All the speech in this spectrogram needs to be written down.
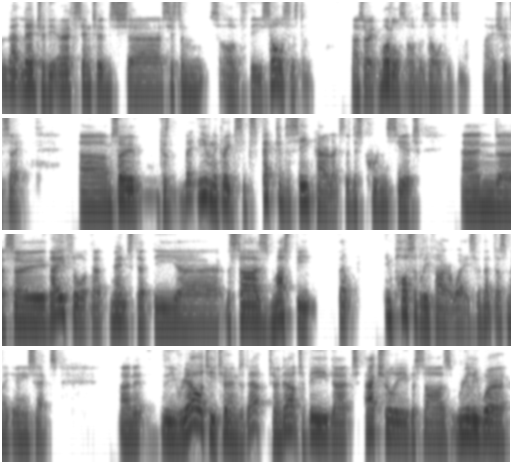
that led to the Earth-centered uh, systems of the solar system. Uh, sorry, models of the solar system, I should say. Um, so, because even the Greeks expected to see parallax, they just couldn't see it. And uh, so they thought that meant that the uh, the stars must be that impossibly far away. So that doesn't make any sense. And it, the reality turned it out turned out to be that actually the stars really were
